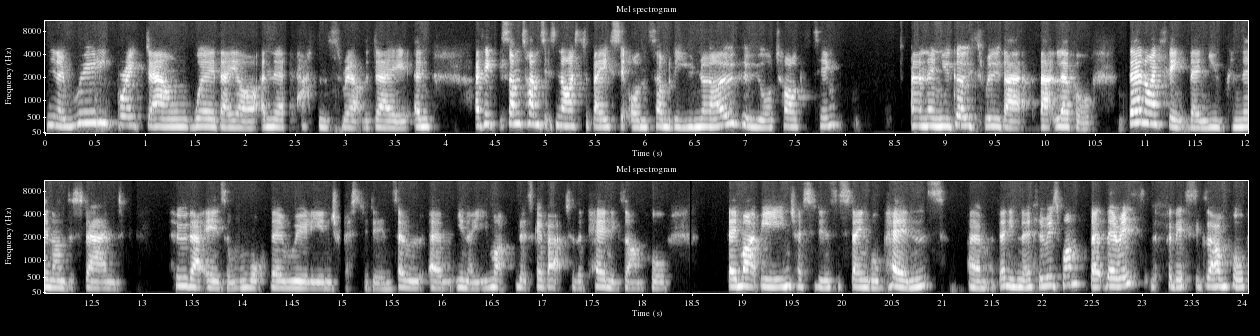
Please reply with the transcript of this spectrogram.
you know, really break down where they are and their patterns throughout the day. And I think sometimes it's nice to base it on somebody you know who you're targeting. And then you go through that that level. Then I think then you can then understand who that is and what they're really interested in. So, um, you know, you might, let's go back to the pen example. They might be interested in sustainable pens. Um, I don't even know if there is one, but there is for this example.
